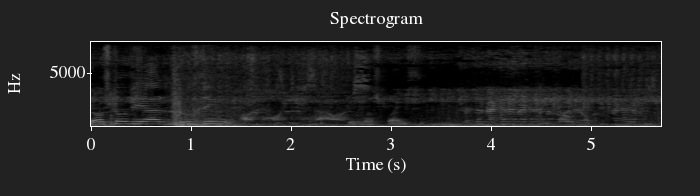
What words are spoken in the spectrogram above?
दोस्तों we are losing Hardpoint is ours. Too much points चल बैठा रहे बैठा रहे मैं कॉल ले रहा हूँ बैठा रहे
